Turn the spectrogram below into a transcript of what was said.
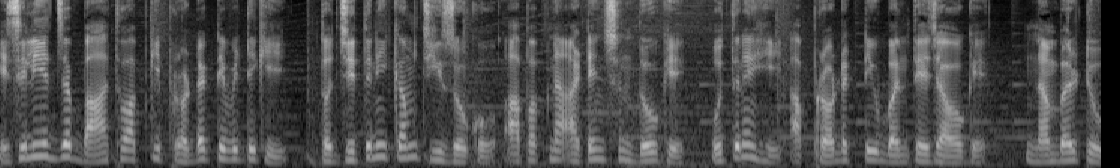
इसीलिए जब बात हो आपकी प्रोडक्टिविटी की तो जितनी कम चीज़ों को आप अपना अटेंशन दोगे, उतने ही आप प्रोडक्टिव बनते जाओगे। Number two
